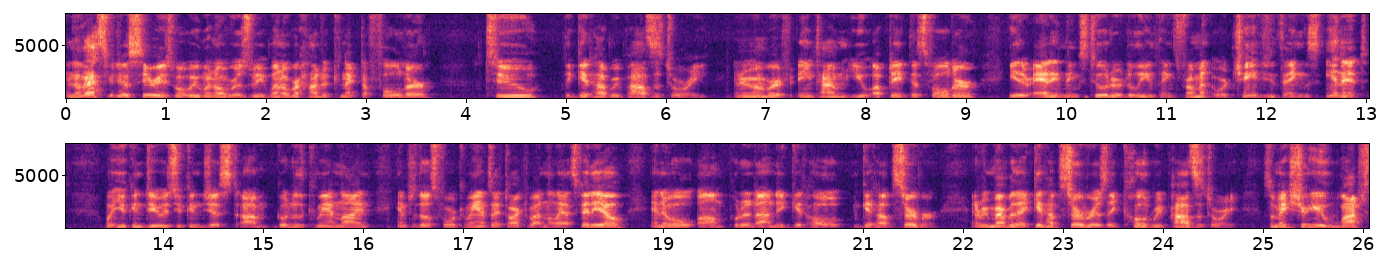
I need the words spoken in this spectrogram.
In the last video series, what we went over is we went over how to connect a folder to the GitHub repository. And remember, if anytime you update this folder, either adding things to it or deleting things from it or changing things in it, what you can do is you can just um, go to the command line, enter those four commands I talked about in the last video, and it will um, put it on the GitHub, GitHub server. And remember that GitHub server is a code repository. So make sure you watch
